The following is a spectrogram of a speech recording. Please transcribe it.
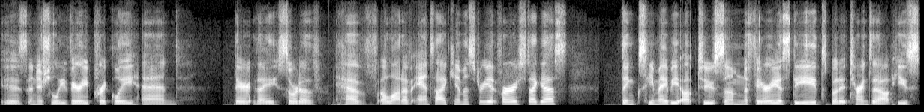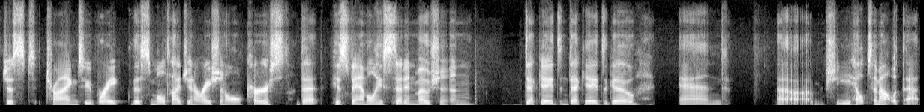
is initially very prickly and they they sort of have a lot of anti-chemistry at first, I guess. Thinks he may be up to some nefarious deeds, but it turns out he's just trying to break this multi-generational curse that his family set in motion decades and decades ago. And um, she helps him out with that.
